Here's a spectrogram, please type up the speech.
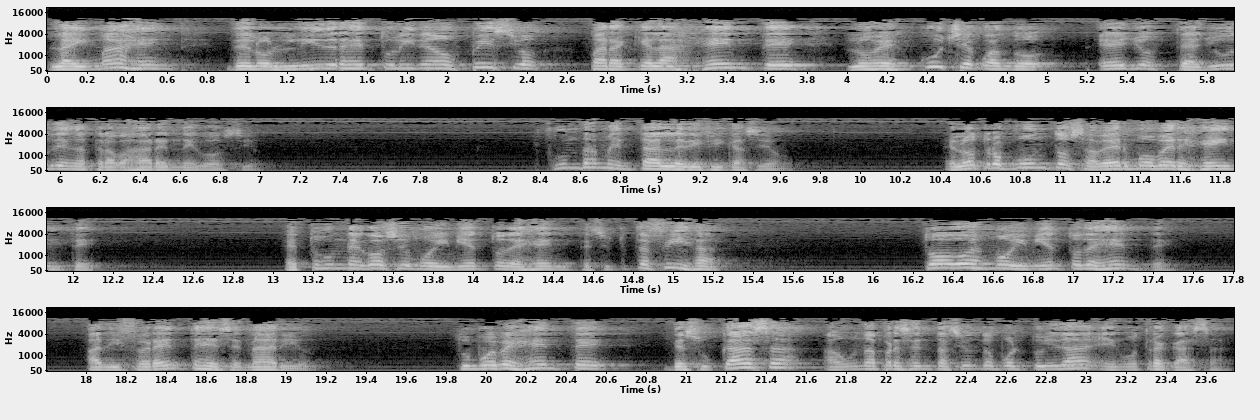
la imagen de los líderes en tu línea de auspicio para que la gente los escuche cuando ellos te ayuden a trabajar el negocio. Fundamental la edificación. El otro punto, saber mover gente. Esto es un negocio de movimiento de gente. Si tú te fijas, todo es movimiento de gente a diferentes escenarios. Tú mueves gente de su casa a una presentación de oportunidad en otra casa.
